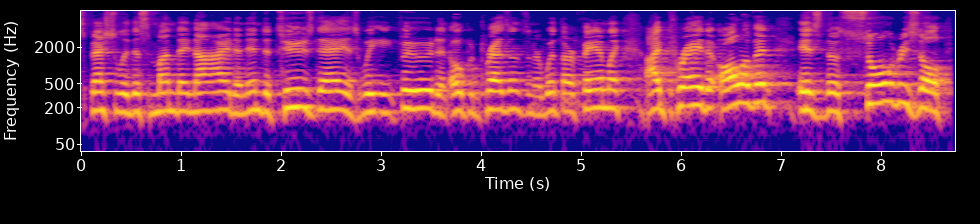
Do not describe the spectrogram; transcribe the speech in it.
especially this Monday night and into Tuesday as we eat food and open presents and are with our family. I pray that all of it is the sole result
